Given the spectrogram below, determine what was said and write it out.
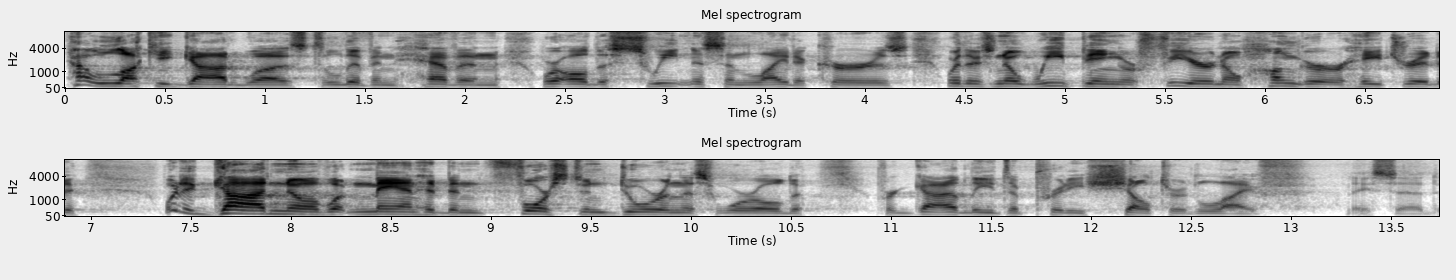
How lucky God was to live in heaven where all the sweetness and light occurs, where there's no weeping or fear, no hunger or hatred. What did God know of what man had been forced to endure in this world? For God leads a pretty sheltered life, they said.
